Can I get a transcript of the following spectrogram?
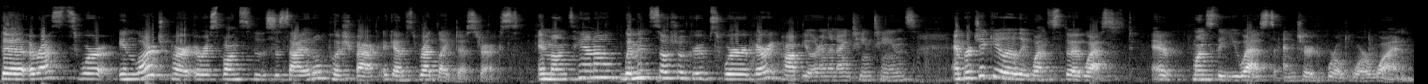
The arrests were in large part a response to the societal pushback against red light districts. In Montana, women's social groups were very popular in the 19 teens, and particularly once the West, er, once the U.S. entered World War I.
